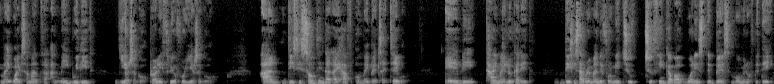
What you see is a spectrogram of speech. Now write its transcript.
my wife Samantha, and me we did years ago, probably three or four years ago. And this is something that I have on my bedside table. Every time I look at it, this is a reminder for me to, to think about what is the best moment of the day.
